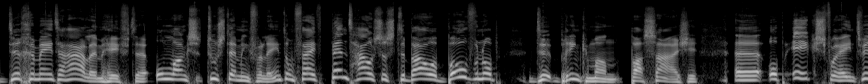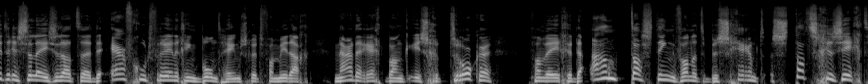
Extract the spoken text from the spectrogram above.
De gemeente Haarlem heeft uh, onlangs toestemming verleend om vijf penthouses te bouwen bovenop de Brinkman Passage. Uh, op X, voorheen Twitter, is te lezen dat uh, de erfgoedvereniging Bond Heemschut vanmiddag naar de rechtbank is getrokken vanwege de aantasting van het beschermd stadsgezicht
